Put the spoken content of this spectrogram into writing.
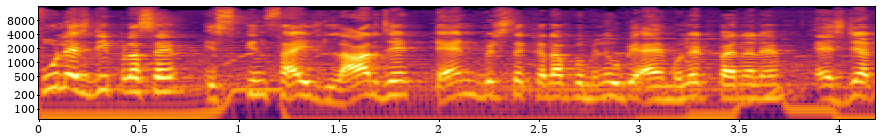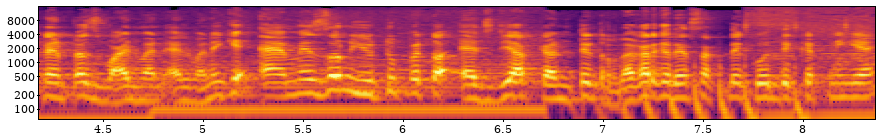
full HD plus है स्क्रीन साइज़ लार्ज है टेन बिट से कर आपको मिले एमोलेड पैनल है HDR 10 plus wide band L one कि अमेजन यूट्यूब पे तो एचडीआर कंटेंट रगड़ के देख सकते हैं, कोई दिक्कत नहीं है।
